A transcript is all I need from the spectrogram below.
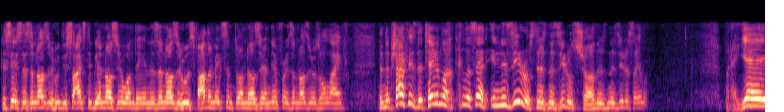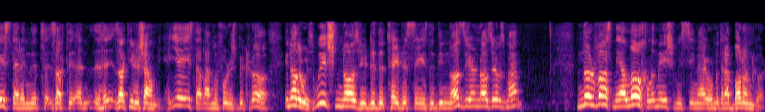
They say there's a Nazir who decides to be a Nazir one day, and there's a Nazir whose father makes him to a Nazir, and therefore he's a Nazir his whole life. Then the pshat is the Terem Lachatchila said in Nazirus there's Nazirus Shah, there's Nazirus Elam. But hayes that in the Zakti uh, Yerushalmi, hayes that Lamafurish Bikra. In other words, which Nazir did the Torah say is the din Nazir Nazir of man? Nervas misinai or.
